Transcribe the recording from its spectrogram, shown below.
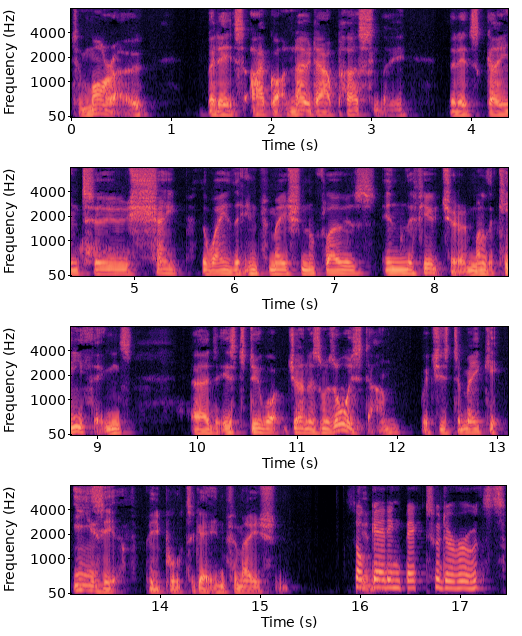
tomorrow, but it's, I've got no doubt personally that it's going to shape the way that information flows in the future. And one of the key things is to do what journalism has always done, which is to make it easier for people to get information. So, getting know. back to the roots.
